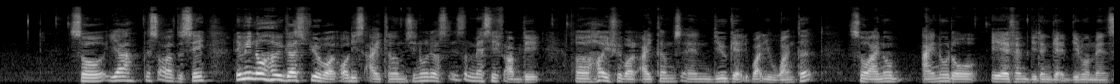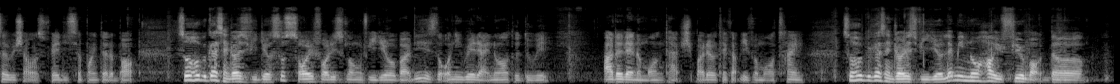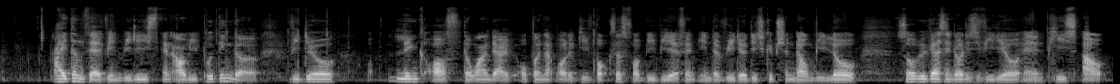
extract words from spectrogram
So yeah, that's all I have to say. Let me know how you guys feel about all these items. You know, there's it's a massive update. Uh, how you feel about items and do you get what you wanted? So I know I know the AFM didn't get Demonmancer, which I was very disappointed about. So hope you guys enjoyed this video. So sorry for this long video, but this is the only way that I know how to do it. Other than a montage, but it will take up even more time. So hope you guys enjoyed this video. Let me know how you feel about the items that have been released and I'll be putting the video link of the one that I've opened up all the gift boxes for BBFM in the video description down below. So hope you guys enjoy this video and peace out.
